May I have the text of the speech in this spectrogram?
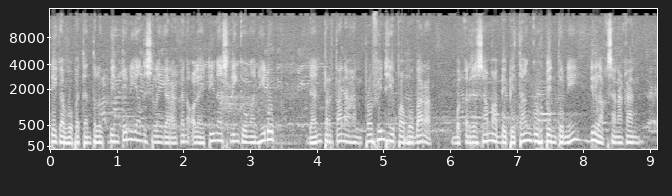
di Kabupaten Teluk Bintuni yang diselenggarakan oleh Dinas Lingkungan Hidup dan Pertanahan Provinsi Papua Barat bekerjasama BP Tangguh Bintuni dilaksanakan.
